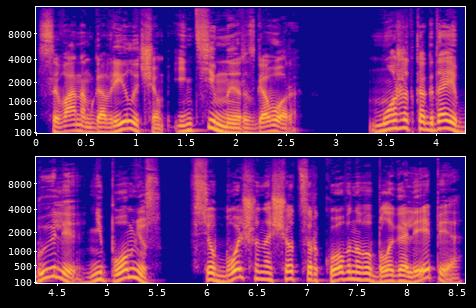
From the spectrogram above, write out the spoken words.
с Иваном Гавриловичем интимные разговоры? Может, когда и были, не помню-с, все больше насчет церковного благолепия.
